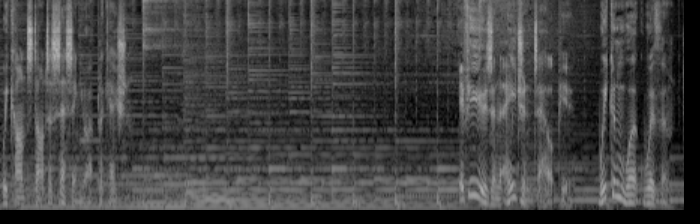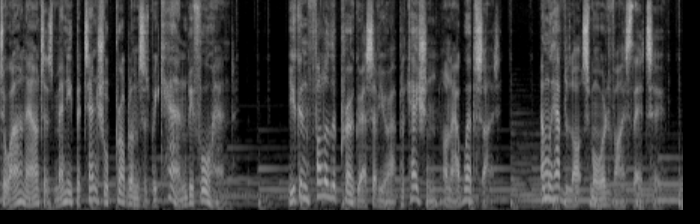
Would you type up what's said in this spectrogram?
we can't start assessing your application. If you use an agent to help you, we can work with them to iron out as many potential problems as we can beforehand. You can follow the progress of your application on our website, and we have lots more advice there too.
